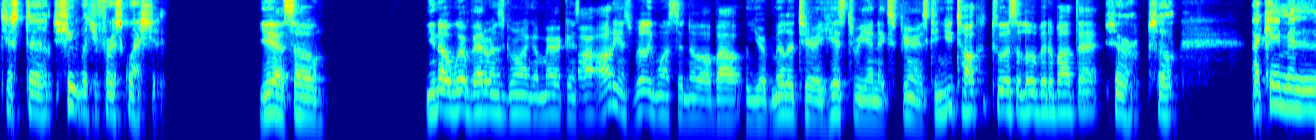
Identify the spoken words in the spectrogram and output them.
just to shoot with your first question. Yeah. So you know, we're veterans growing Americans. Our audience really wants to know about your military history and experience. Can you talk to us a little bit about that? Sure. So I came in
